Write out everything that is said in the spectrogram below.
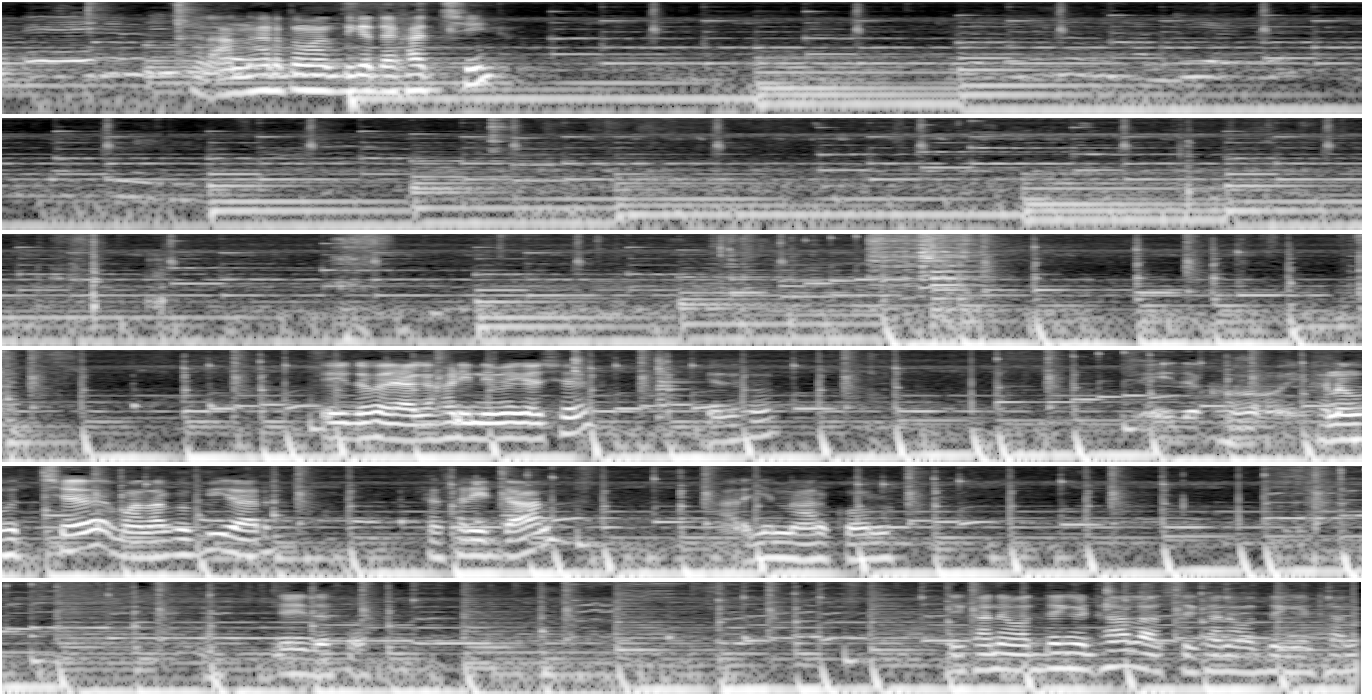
রান্নাঘরে তোমার দিকে দেখাচ্ছি। দেখো, এক হাঁড়ি নেমে গেছে। এই দেখো। এই দেখো, এখানেও হচ্ছে বাঁধাকপি আর খেসারির ডাল আর এই যে নারকল। এই দেখো। এখানে অর্ধেক ঠাল আর সেখানে অর্ধেক এঁঠাল।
